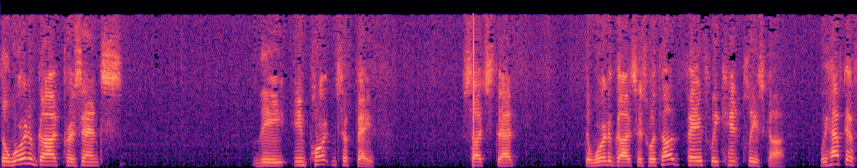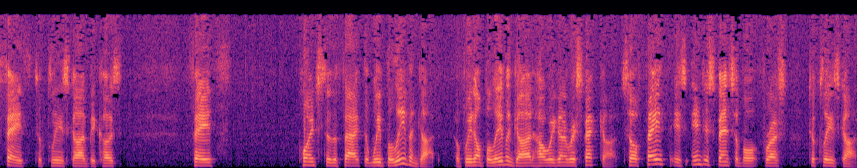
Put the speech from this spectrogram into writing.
the Word of God presents the importance of faith such that the Word of God says, without faith we can't please God. We have to have faith to please God because faith points to the fact that we believe in God. If we don't believe in God, how are we going to respect God? So faith is indispensable for us to please God.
